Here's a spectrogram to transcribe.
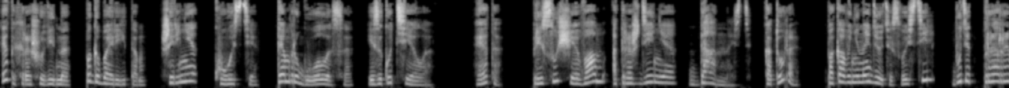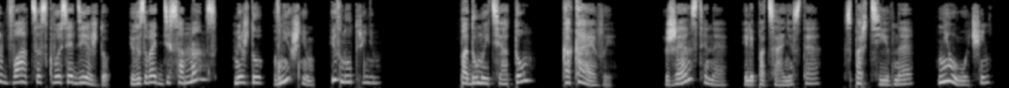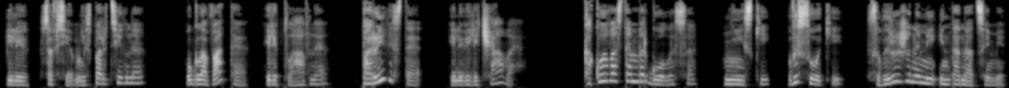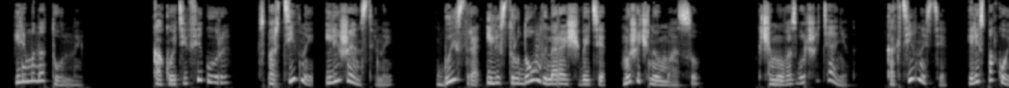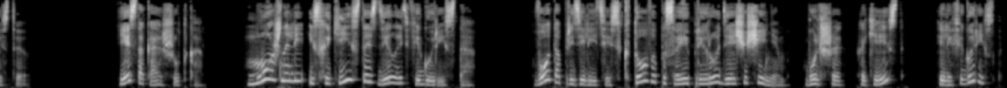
Это хорошо видно по габаритам, ширине кости, тембру голоса, языку тела. Это присущая вам от рождения данность, которая, пока вы не найдете свой стиль, будет прорываться сквозь одежду и вызывать диссонанс между внешним и внутренним. Подумайте о том, какая вы. Женственная или пацанистая, спортивная, не очень или совсем не спортивная, угловатая или плавная, порывистая или величавая. Какой у вас тембр голоса? Низкий, высокий, с выраженными интонациями или монотонный? Какой тип фигуры? Спортивный или женственный? Быстро или с трудом вы наращиваете мышечную массу? К чему вас больше тянет? К активности или спокойствию? Есть такая шутка. Можно ли из хоккеиста сделать фигуриста? Вот определитесь, кто вы по своей природе и ощущениям. Больше хоккеист или фигурист?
